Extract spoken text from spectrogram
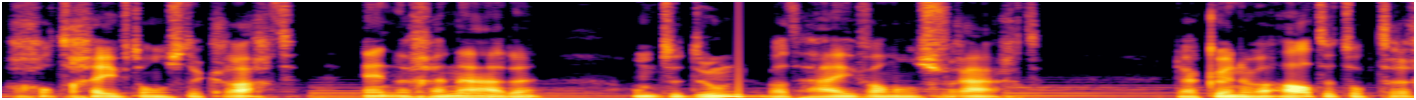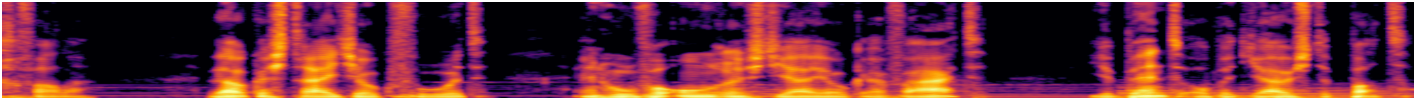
God geeft ons de kracht en de genade om te doen wat Hij van ons vraagt. Daar kunnen we altijd op terugvallen. Welke strijd je ook voert en hoeveel onrust jij ook ervaart, je bent op het juiste pad.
